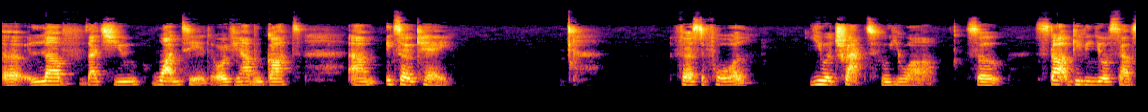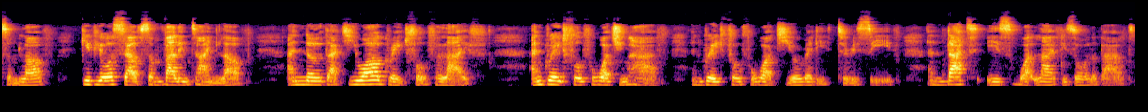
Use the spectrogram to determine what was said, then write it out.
uh, love that you wanted, or if you haven't got, um, it's okay. First of all, you attract who you are. So start giving yourself some love. Give yourself some Valentine love and know that you are grateful for life and grateful for what you have and grateful for what you're ready to receive. And that is what life is all about.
